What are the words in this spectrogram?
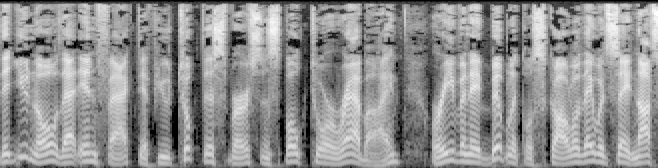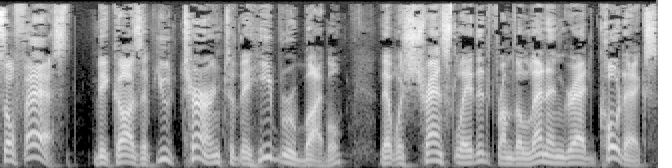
Did you know that, in fact, if you took this verse and spoke to a rabbi or even a biblical scholar, they would say, not so fast? Because if you turn to the Hebrew Bible that was translated from the Leningrad Codex,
